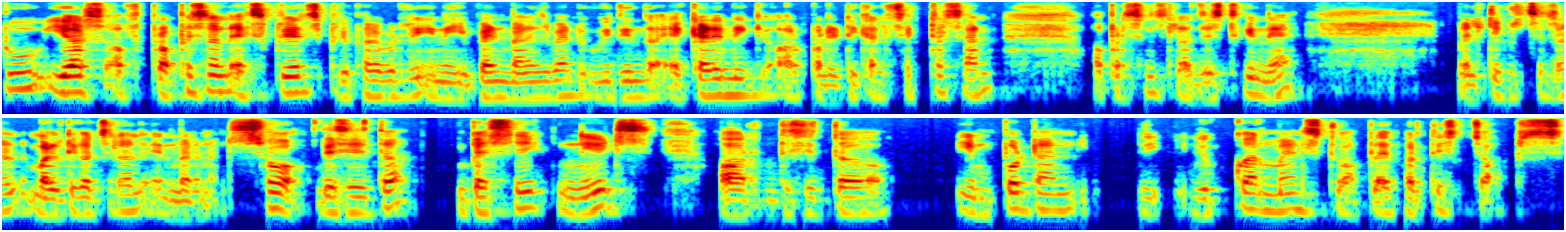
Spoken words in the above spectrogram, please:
two years of professional experience preferably in event management within the academic or political sectors and operations logistics in a multicultural multicultural environment. So this is the basic needs or this is the important re- requirements to apply for these jobs.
